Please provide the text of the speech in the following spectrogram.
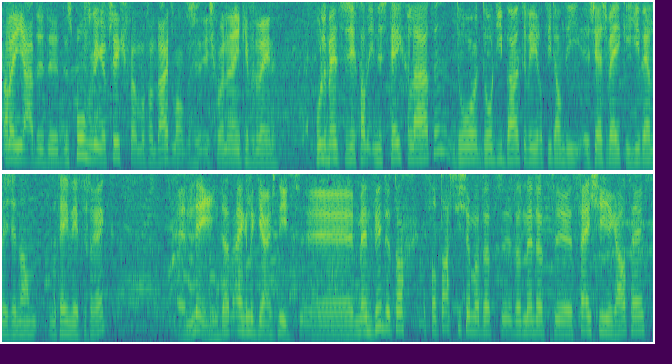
Alleen ja, de, de, de sponsoring op zich van, van het buitenland is, is gewoon in één keer verdwenen. Voelen mensen zich dan in de steek gelaten door, door die buitenwereld die dan die zes weken hier wel is en dan meteen weer vertrekt? Uh, nee, dat eigenlijk juist niet. Uh, men vindt het toch fantastisch maar, dat, dat men dat, feestje hier gehad heeft.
